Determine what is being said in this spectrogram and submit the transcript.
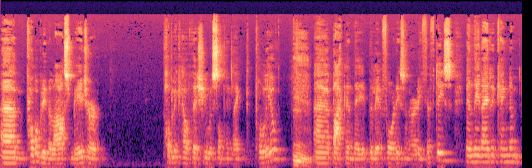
Um, probably the last major public health issue was something like polio mm. uh, back in the, the late 40s and early 50s in the United Kingdom.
